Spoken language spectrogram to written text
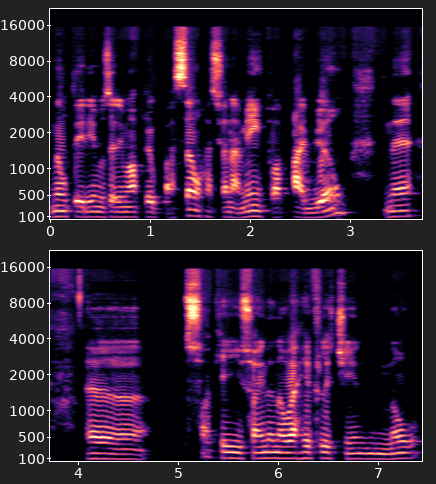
não teríamos ali uma preocupação, racionamento, apagão, né, uh, só que isso ainda não vai refletir no,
